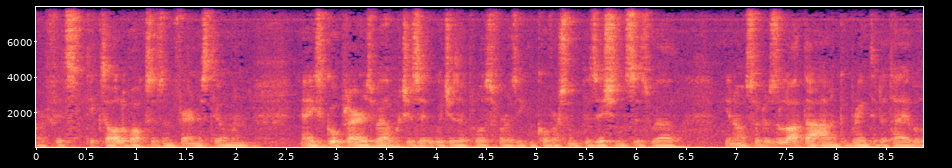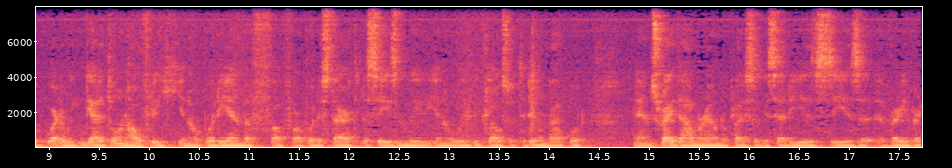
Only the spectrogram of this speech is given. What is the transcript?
or fits ticks all the boxes. In fairness to him, and and he's a good player as well, which is a, which is a plus for us. He can cover some positions as well, you know. So there's a lot that Alan can bring to the table. Whether we can get it done, hopefully, you know, by the end of, of or by the start of the season, we you know we'll be closer to doing that. But um, straight to have him around the place, like I said, he is he is a, a very very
